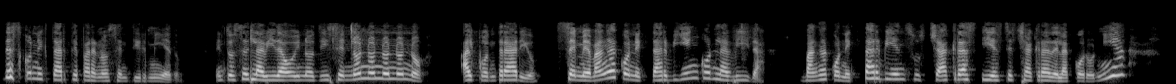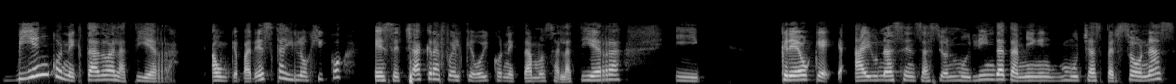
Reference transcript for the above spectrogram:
desconectarte para no sentir miedo. Entonces la vida hoy nos dice, no, no, no, no, no, al contrario, se me van a conectar bien con la vida, van a conectar bien sus chakras y este chakra de la coronía bien conectado a la tierra. Aunque parezca ilógico, ese chakra fue el que hoy conectamos a la tierra y creo que hay una sensación muy linda también en muchas personas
